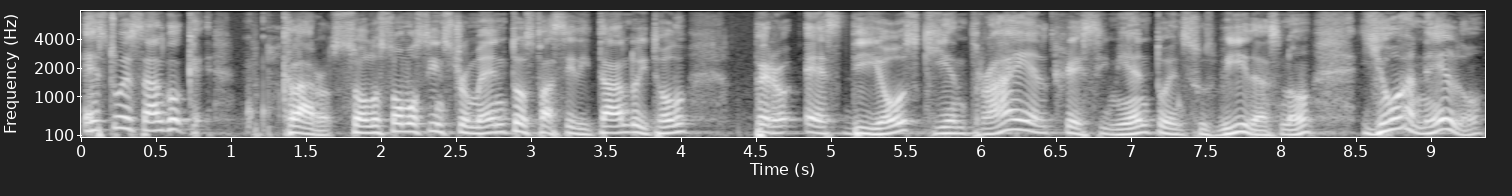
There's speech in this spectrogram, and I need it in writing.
Esto es algo que, claro, solo somos instrumentos facilitando y todo, pero es Dios quien trae el crecimiento en sus vidas, ¿no? Yo anhelo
